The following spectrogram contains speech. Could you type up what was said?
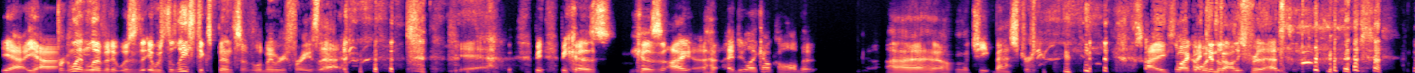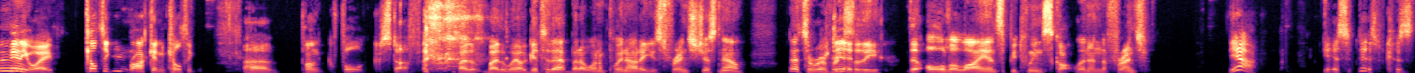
yeah, yeah. For Glenlivet, it was it was the least expensive. Let me rephrase that, yeah. Be- because because I uh, I do like alcohol, but uh, I'm a cheap bastard. I, So I I can vouch le- for that. anyway, Celtic rock and Celtic uh, punk folk stuff. by the by the way, I'll get to that, but I want to point out I used French just now. That's a reference to the the old alliance between Scotland and the French. Yeah, yes, it is because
